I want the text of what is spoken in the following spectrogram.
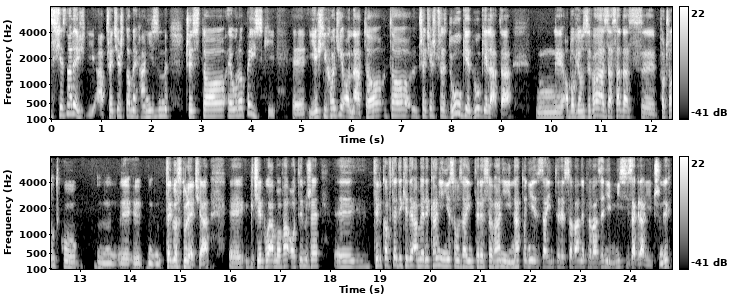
się znaleźli, a przecież przecież to mechanizm czysto europejski. E, jeśli chodzi o NATO, to przecież przez długie, długie lata mm, obowiązywała zasada z początku mm, tego stulecia, gdzie była mowa o tym, że Y, tylko wtedy, kiedy Amerykanie nie są zainteresowani i NATO nie jest zainteresowane prowadzeniem misji zagranicznych,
